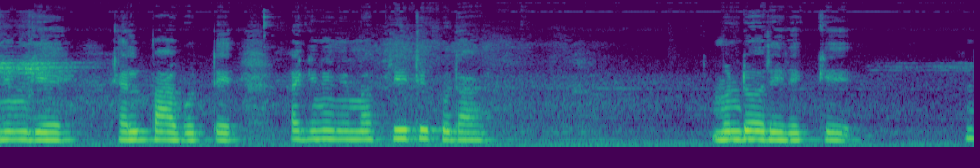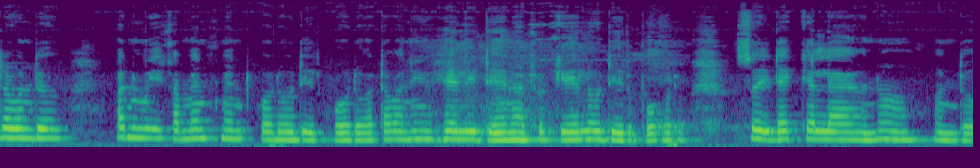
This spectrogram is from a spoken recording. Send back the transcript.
ನಿಮಗೆ ಹೆಲ್ಪ್ ಆಗುತ್ತೆ. ಹಾಗೆಯೇ ನಿಮ್ಮ ಪ್ರೀತಿ ಕೂಡ ಮುಂದುವರಿಲಿಕ್ಕೆ ಅಂದರೆ ಒಂದು ನಿಮಗೆ ಕಮೆಂಟ್ಮೆಂಟ್ ಕೊಡೋದಿರ್ಬೋದು ಅಥವಾ ನೀವು ಹೇಳಿದ್ದು ಏನಾದರೂ ಕೇಳೋದಿರಬಹುದು ಸೊ ಇದಕ್ಕೆಲ್ಲನೂ ಒಂದು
